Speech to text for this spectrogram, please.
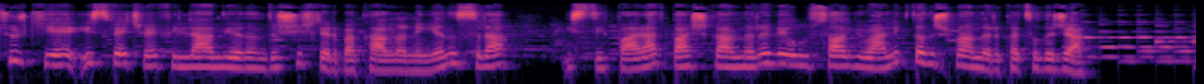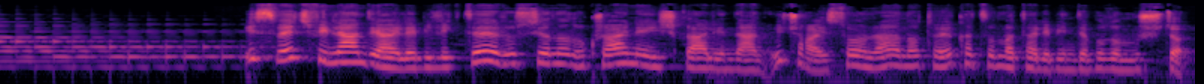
Türkiye, İsveç ve Finlandiya'nın Dışişleri Bakanlarının yanı sıra istihbarat başkanları ve ulusal güvenlik danışmanları katılacak. İsveç, Finlandiya ile birlikte Rusya'nın Ukrayna işgalinden 3 ay sonra NATO'ya katılma talebinde bulunmuştu.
